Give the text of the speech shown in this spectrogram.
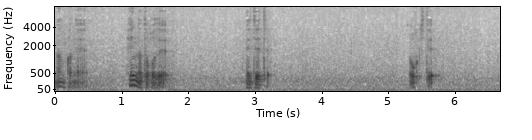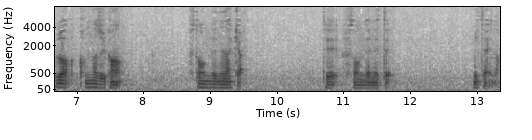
ななんかね、変なとこで寝てて。起きて、うわ、こんな時間、布団で寝なきゃ。で、布団で寝て、みたいな。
